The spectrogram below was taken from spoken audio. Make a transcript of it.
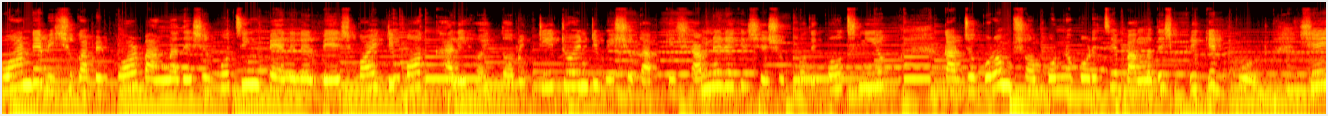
ওয়ানডে বিশ্বকাপের পর বাংলাদেশের কোচিং প্যানেলের বেশ কয়েকটি পদ খালি হয়, তবে টি টোয়েন্টি বিশ্বকাপকে সামনে রেখে সেসব পদে কোচ নিয়োগ কার্যক্রম সম্পন্ন করেছে বাংলাদেশ ক্রিকেট বোর্ড। সেই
